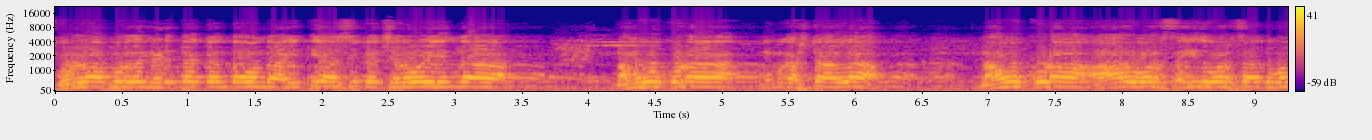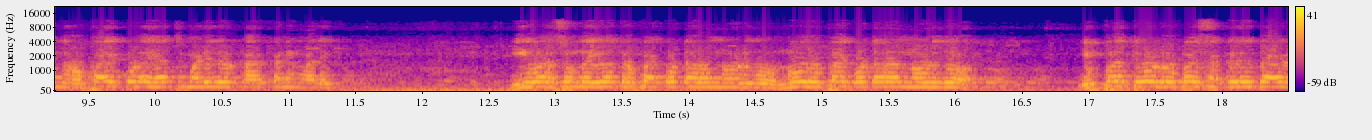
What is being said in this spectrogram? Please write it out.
ಗುರ್ಲಾಪುರದಲ್ಲಿ ನಡೀತಕ್ಕಂತ ಒಂದು ಐತಿಹಾಸಿಕ ಚಳವಳಿಯಿಂದ ನಮಗೂ ಕೂಡ ನಿಮಗಷ್ಟೇ ಅಲ್ಲ, ನಾವು ಕೂಡ ಆರು ವರ್ಷ, ಐದು ವರ್ಷ ಅದು ಒಂದು ರೂಪಾಯಿ ಕೂಡ ಹೆಚ್ಚು ಮಾಡಿಲ್ಲ ಕಾರ್ಖಾನೆ ಮಾಲೀಕ ಈ ವರ್ಷ ಒಂದು ಐವತ್ತು ರೂಪಾಯಿ ಕೊಟ್ಟಾರನ್ನ ನೋಡಿದ್ವು ನೂರು ರೂಪಾಯಿ ಕೊಟ್ಟಾರನ್ನ ನೋಡಿದ್ವು ಇಪ್ಪತ್ತೇಳು ರೂಪಾಯಿ ಸಕ್ಕರೆ ಇದ್ದಾಗ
